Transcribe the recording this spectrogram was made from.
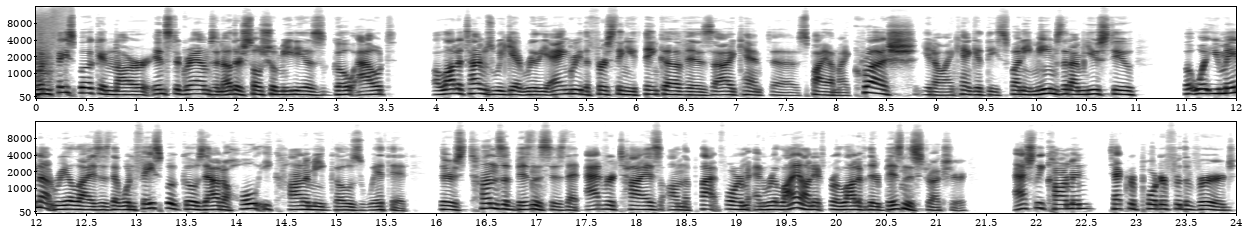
When Facebook and our Instagrams and other social medias go out, a lot of times we get really angry. The first thing you think of is, I can't uh, spy on my crush. You know, I can't get these funny memes that I'm used to. But what you may not realize is that when Facebook goes out, a whole economy goes with it. There's tons of businesses that advertise on the platform and rely on it for a lot of their business structure. Ashley Carman, tech reporter for The Verge,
